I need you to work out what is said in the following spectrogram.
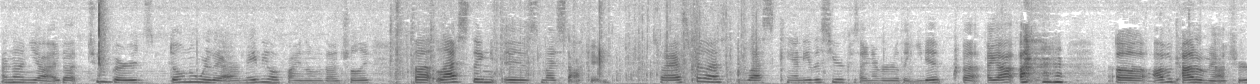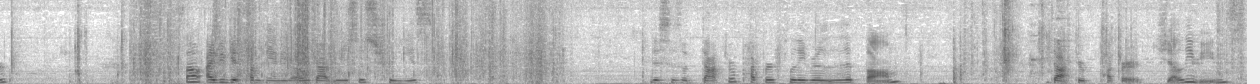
And then, yeah, I got two birds. Don't know where they are. Maybe I'll find them eventually. But last thing is my stocking. So I asked for less, less candy this year because I never really eat it. But I got uh, avocado masher. Some, I did get some candy though. I got Reese's Trees. This is a Dr. Pepper flavored lip balm. Dr. Pepper jelly beans.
